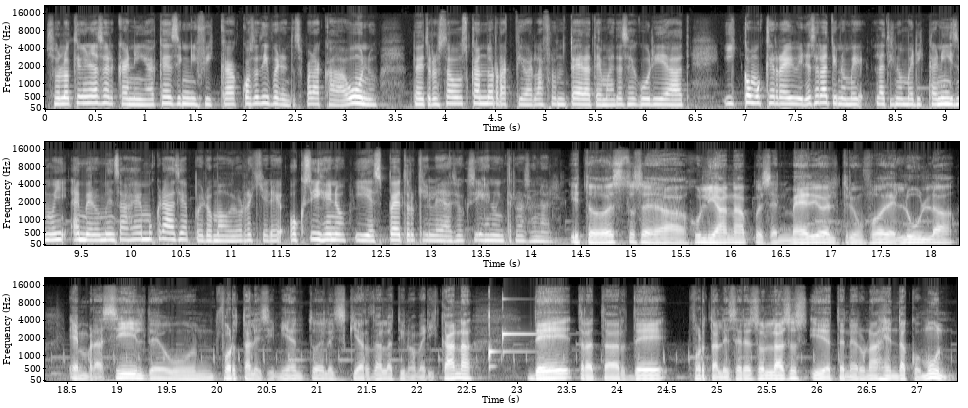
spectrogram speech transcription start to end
solo que hay una cercanía que significa cosas diferentes para cada uno. Petro está buscando reactivar la frontera, temas de seguridad y como que revivir ese latinoamericanismo y enviar un mensaje de democracia, pero Maduro requiere oxígeno y es Petro quien le hace oxígeno internacional. Y todo esto se da, Juliana, pues en medio del triunfo de Lula en Brasil, de un fortalecimiento de la izquierda latinoamericana, de tratar de fortalecer esos lazos y de tener una agenda común.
